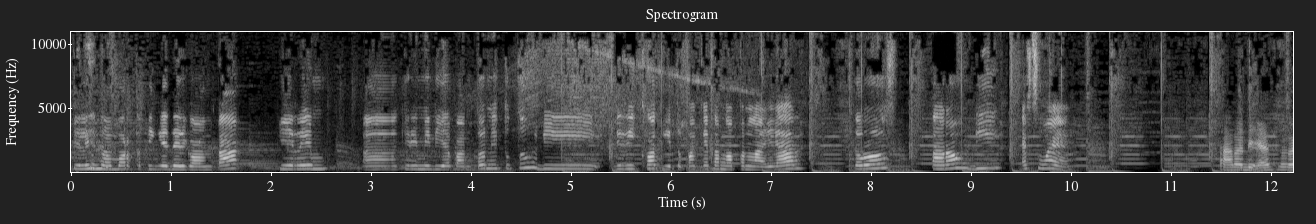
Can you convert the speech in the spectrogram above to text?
Pilih nomor ketiga dari kontak kirim eh, kirim media pantun itu tuh di di record gitu pakai tangkapan layar. Terus taruh di SW taruh di SW.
